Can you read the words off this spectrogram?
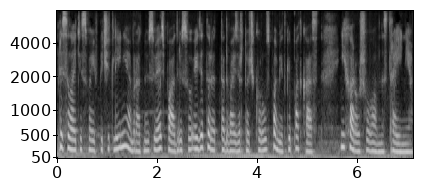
Присылайте свои впечатления и обратную связь по адресу editor.advisor.ru с пометкой «Подкаст». И хорошего вам настроения.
